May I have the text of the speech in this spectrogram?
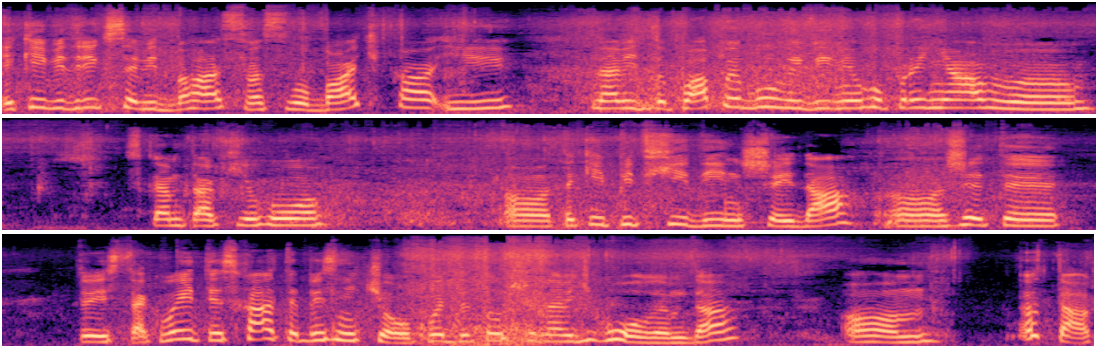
який відрікся від багатства свого батька, і навіть до папи був, і він його прийняв, е, скажімо так, його е, такий підхід інший, да? е, жити, тобто так, вийти з хати без нічого, до того, що навіть голим. Да? Ем, Отак.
